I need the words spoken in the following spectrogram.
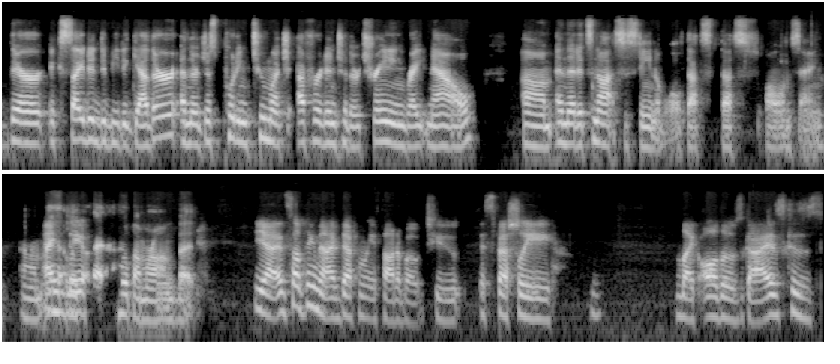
they're excited to be together and they're just putting too much effort into their training right now. Um, and that it's not sustainable. That's that's all I'm saying. Um, I, they- like I hope I'm wrong, but Yeah, it's something that I've definitely thought about too, especially like all those guys, because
